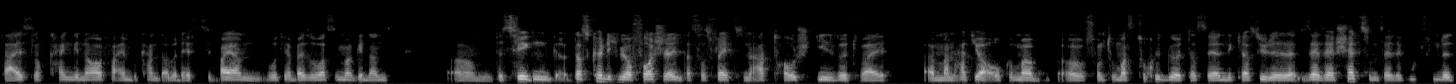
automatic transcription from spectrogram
Da ist noch kein genauer Verein bekannt, aber der FC Bayern wurde ja bei sowas immer genannt. Ähm, deswegen, das könnte ich mir auch vorstellen, dass das vielleicht so eine Art Tauschstil wird, weil man hat ja auch immer äh, von Thomas Tuchel gehört, dass er Niklas Süle sehr, sehr schätzt und sehr, sehr gut findet.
